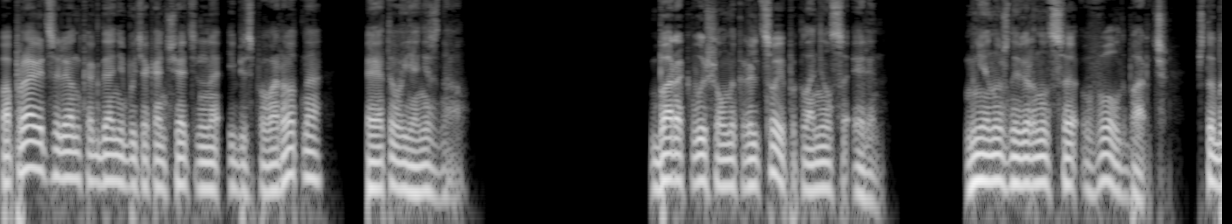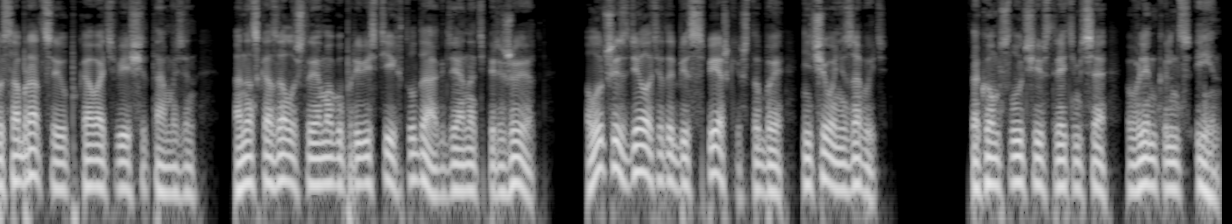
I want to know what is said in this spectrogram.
Поправится ли он когда-нибудь окончательно и бесповоротно, этого я не знал. Барак вышел на крыльцо и поклонился Эллен. Мне нужно вернуться в Волдбардж, чтобы собраться и упаковать вещи Тамазин. Она сказала, что я могу привезти их туда, где она теперь живет. Лучше сделать это без спешки, чтобы ничего не забыть. В таком случае встретимся в Линкольнс-Инн.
